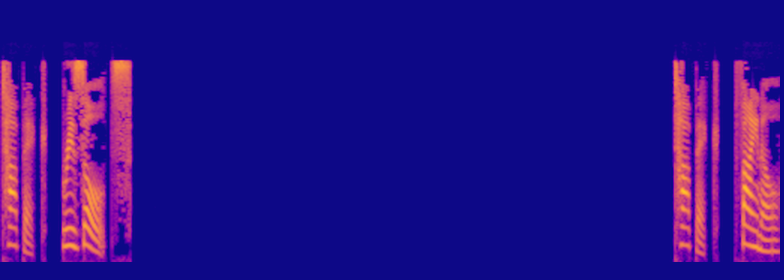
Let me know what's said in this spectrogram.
Topic. Results. Topic. Final.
